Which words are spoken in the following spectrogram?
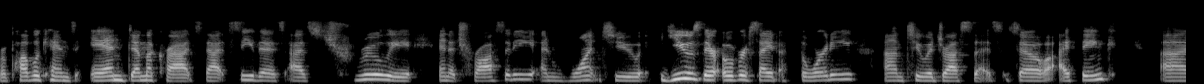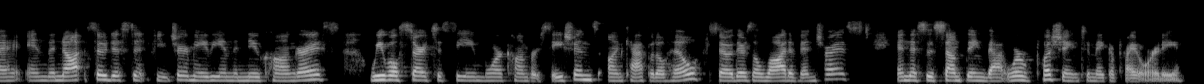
Republicans and Democrats that see this as truly an atrocity and want to use their oversight authority um, to address this. So I think uh, in the not so distant future, maybe in the new Congress, we will start to see more conversations on Capitol Hill. So there's a lot of interest, and this is something that we're pushing to make a priority.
